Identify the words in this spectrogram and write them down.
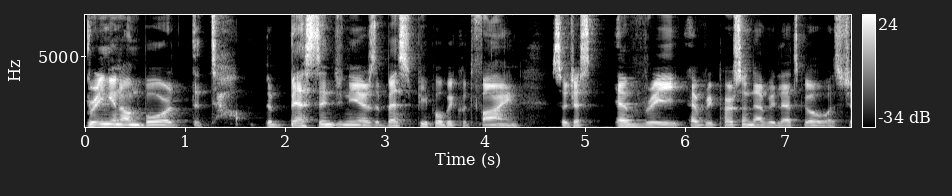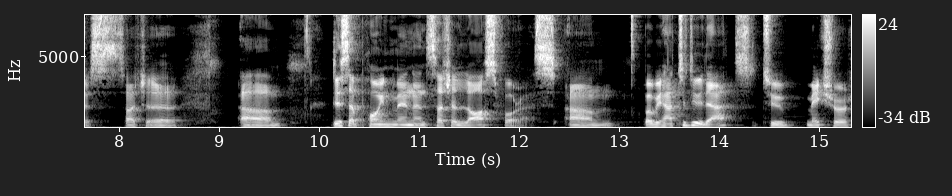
bringing on board the the best engineers, the best people we could find. So just every every person that we let go was just such a um, disappointment and such a loss for us. Um, but we had to do that to make sure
